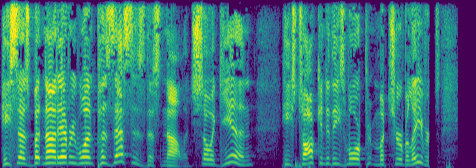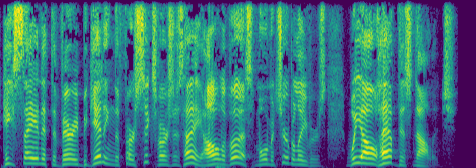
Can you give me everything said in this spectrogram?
He says, But not everyone possesses this knowledge. So again, he's talking to these more mature believers. He's saying at the very beginning, the first six verses, hey, all of us, more mature believers, we all have this knowledge.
